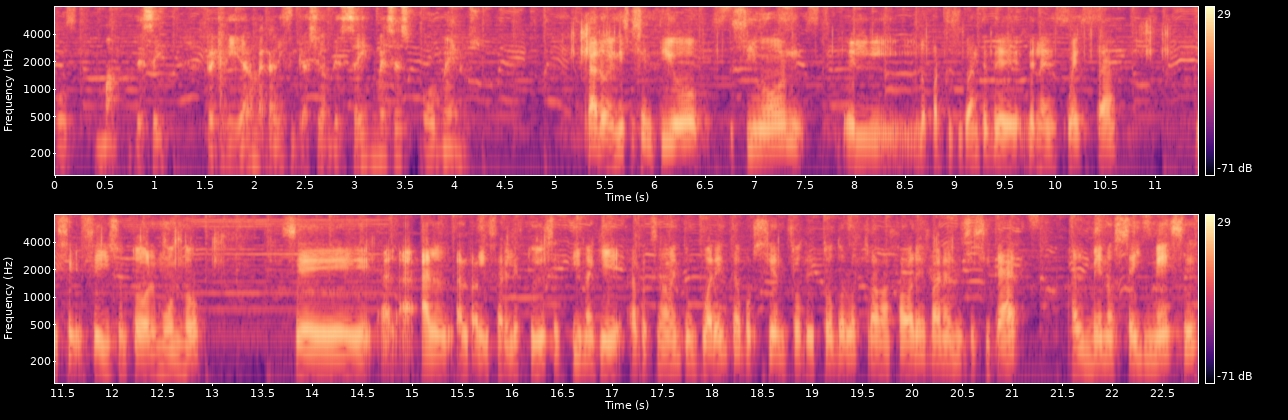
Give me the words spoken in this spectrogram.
o más de 6 requerirán una calificación de 6 meses o menos. Claro, en ese sentido, Simón, los participantes de, la encuesta que se, hizo en todo el mundo, al, al, realizar el estudio se estima que aproximadamente un 40% de todos los trabajadores van a necesitar al menos seis meses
